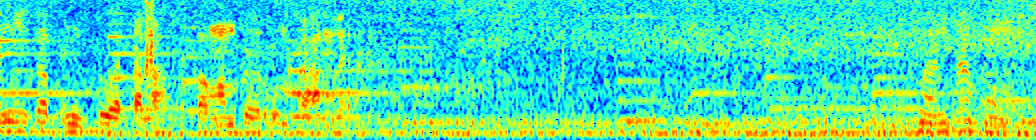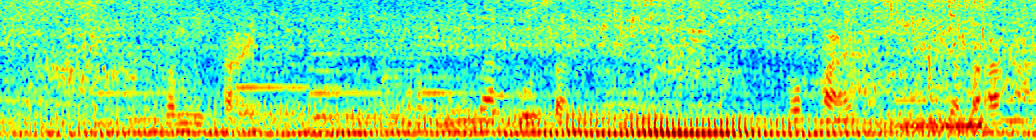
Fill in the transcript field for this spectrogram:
อันนี้ก็เป็นตัวตลาดของอำเภออุ้มผางแหละมันผ้าห่มก็มีขายนนี้บ้านปูสัตว์ก็ขายเกี่ยวกับอาหาร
